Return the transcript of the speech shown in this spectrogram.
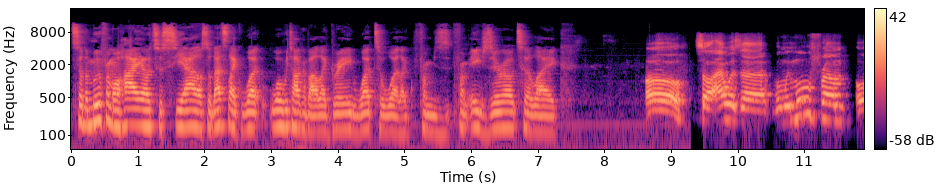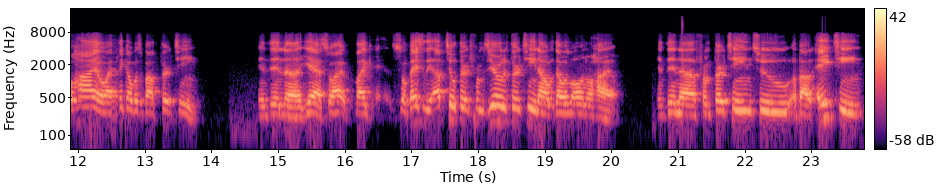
so the move from Ohio to Seattle, so that's like what what we talking about? Like grade what to what? Like from from age zero to like. Oh, so I was uh when we moved from Ohio, I think I was about thirteen, and then uh, yeah, so I like so basically up till thir- from zero to thirteen, I that was all in Ohio, and then uh, from thirteen to about eighteen,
